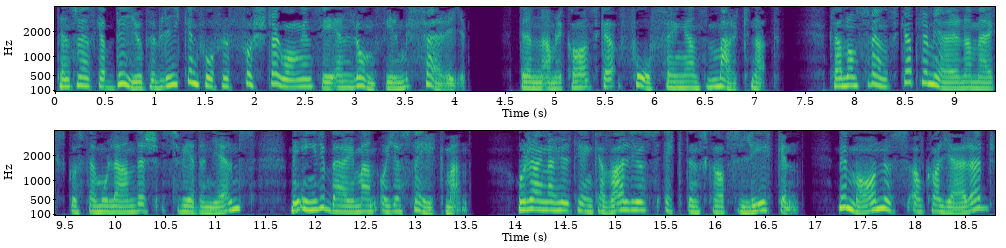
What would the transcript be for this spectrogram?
Den svenska biopubliken får för första gången se en långfilm i färg. Den amerikanska Fåfängans marknad. Bland de svenska premiärerna märks Gustav Molanders Svedenhjelms med Ingrid Bergman och Gösta Ekman och Ragnar Hultén Cavallius Äktenskapsleken med manus av Karl Gerhard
